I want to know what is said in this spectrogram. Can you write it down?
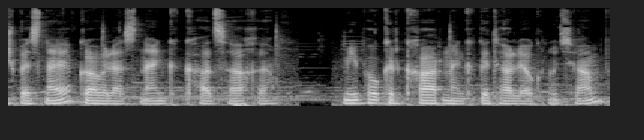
ինչպես նաև կավելացնենք քացախը։ Մի փոքր կխառնենք գդալի օգնությամբ։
